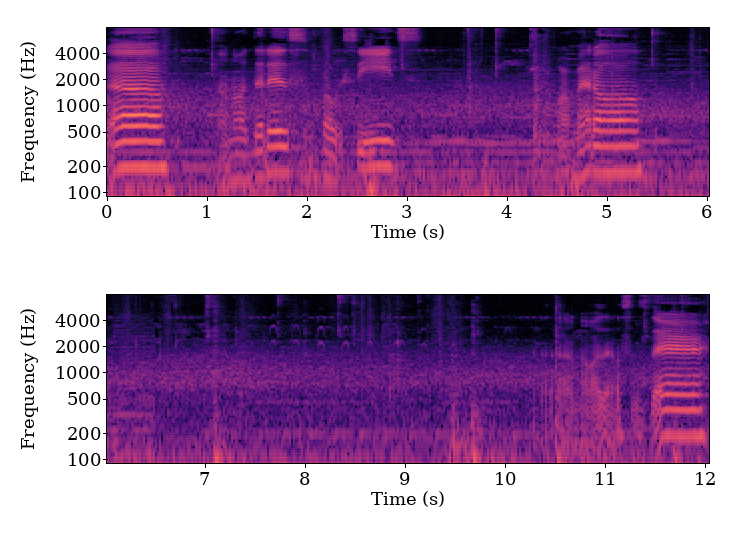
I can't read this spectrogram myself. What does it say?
There. I don't know what that is. Probably seeds. More metal. I don't know what else is there.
